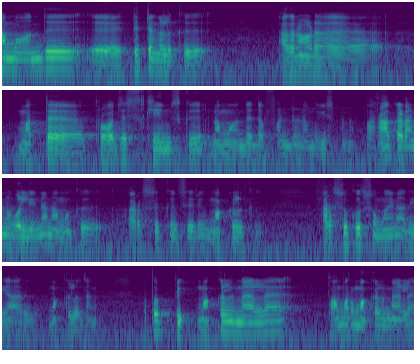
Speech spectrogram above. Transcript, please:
நம்ம வந்து திட்டங்களுக்கு அதனோட மற்ற ப்ராஜெக்ட் ஸ்கீம்ஸ்க்கு நம்ம வந்து இந்த ஃபண்டு நம்ம யூஸ் பண்ணோம் வராக்கடன் வள்ளினா நமக்கு அரசுக்கும் சரி மக்களுக்கு. அரசுக்கு ஒரு சுமைன்னா அது யாரு? மக்கள் தாங்க அப்போ பி மக்கள் மேலே பாமர மக்கள் மேலே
